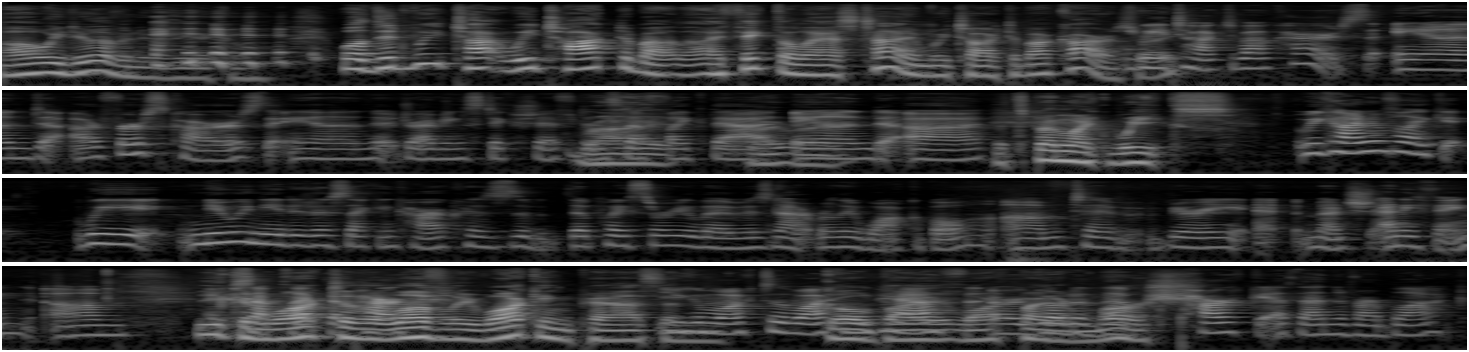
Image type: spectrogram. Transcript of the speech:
Oh, we do have a new vehicle. well, did we talk? We talked about. I think the last time we talked about cars, We right? talked about cars and our first cars and driving stick shift and stuff like that. right, right. And uh, it's been like weeks. we kind of like we knew we needed a second car because the, the place where we live is not really walkable um, to very uh, much anything. Um, You can like, walk to park. the lovely walking path. You can walk to the walking go by- path walk or go the to marsh. the park at the end of our block.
